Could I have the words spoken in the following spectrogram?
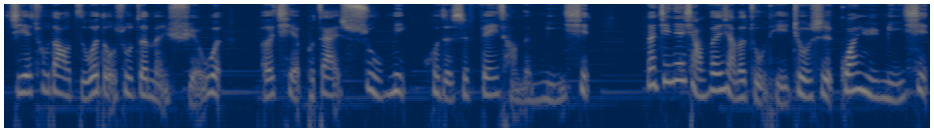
接触到紫微斗数这门学问，而且不再宿命或者是非常的迷信。那今天想分享的主题就是关于迷信，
